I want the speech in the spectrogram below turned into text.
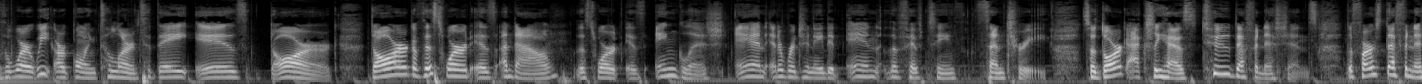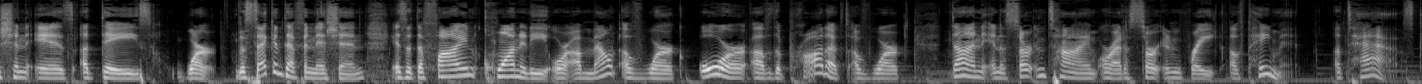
the word we are going to learn today is darg. Darg, this word is a noun. This word is English and it originated in the 15th century. So, darg actually has two definitions. The first definition is a day's work. The second definition is a defined quantity or amount of work or of the product of work done in a certain time or at a certain rate of payment. A task.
